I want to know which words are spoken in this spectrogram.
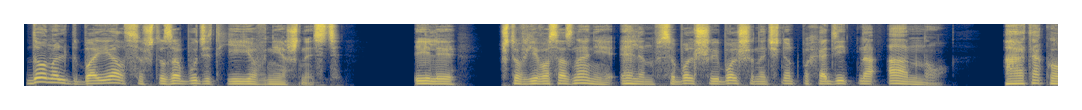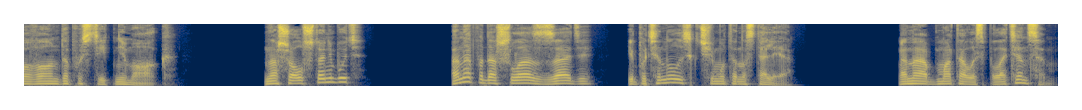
Дональд боялся, что забудет ее внешность. Или что в его сознании Эллен все больше и больше начнет походить на Анну, а такого он допустить не мог. «Нашел что-нибудь?» Она подошла сзади и потянулась к чему-то на столе. Она обмоталась полотенцем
